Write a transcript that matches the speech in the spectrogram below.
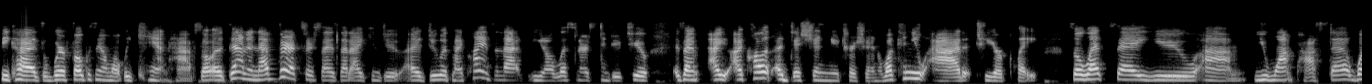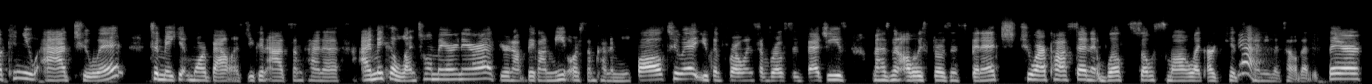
because we're focusing on what we can't have. So again, another exercise that I can do, I do with my clients and that, you know, listeners can do too, is I, I, I call it addition nutrition. What can you add to your plate? So let's say you, um, you want pasta. What can you add to it to make it more balanced? You can add some kind of, I make a lentil marinara if you're not big on meat or some kind of meatball to it. You can throw in some roasted veggies. My husband always throws in spinach to our pasta and it wilts so small, like our kids yeah. can't even tell that it's there.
